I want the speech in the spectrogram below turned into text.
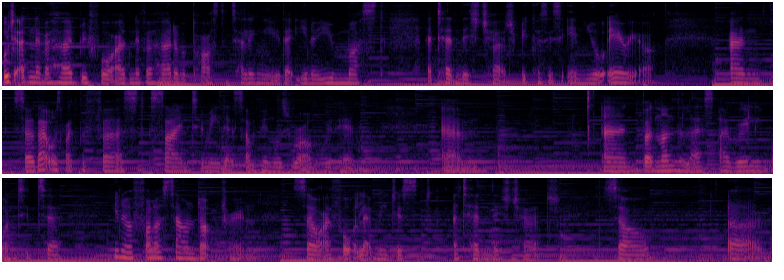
which I'd never heard before. I'd never heard of a pastor telling you that, you know, you must attend this church because it's in your area. And so that was like the first sign to me that something was wrong with him. Um, and but nonetheless i really wanted to you know follow sound doctrine so i thought let me just attend this church so um,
